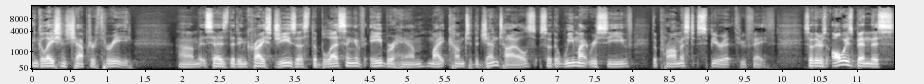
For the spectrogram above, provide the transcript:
in Galatians chapter 3. Um, it says that in Christ Jesus, the blessing of Abraham might come to the Gentiles so that we might receive the promised Spirit through faith. So there's always been this,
